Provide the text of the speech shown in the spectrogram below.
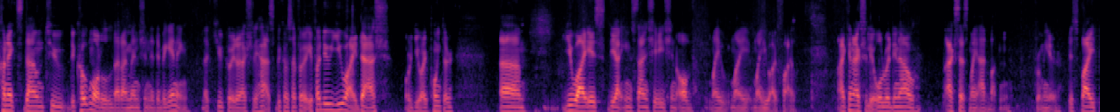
connects down to the code model that I mentioned at the beginning that Qt Creator actually has. Because if I, if I do UI dash or UI pointer, um, UI is the instantiation of my, my, my UI file. I can actually already now access my add button from here, despite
